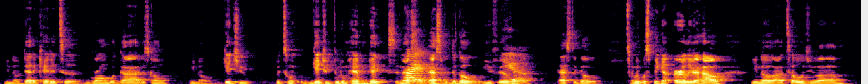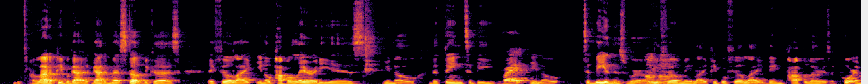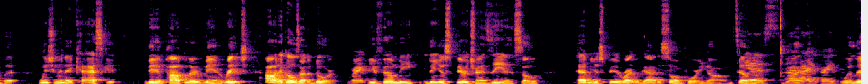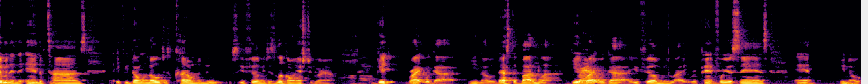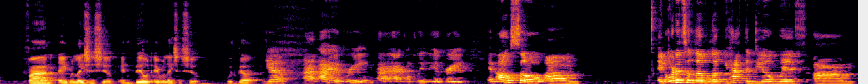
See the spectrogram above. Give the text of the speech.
you know dedicated to growing with God is gonna you know get you between get you through them heaven gates, and that's Right. that's what the goal. You feel me? Yeah. That's the goal. And we were speaking earlier how, you know, I told you um, a lot of people got got it messed up because they feel like, you know, popularity is, you know, the thing to be, Right. you know, to be in this world. You Mhm. feel me? Like people feel like being popular is important, but once you're in that casket, being popular, being rich, all that goes out the door. Right. You feel me? And then your spirit transcends. So having your spirit right with God is so important, y'all. I'm telling Yes, you. I, Like, I agree. we're living in the end of times. If you don't know, just cut on the news. You feel me? Just look on Instagram. Mhm. Get right with God. You know, that's the bottom line. Get Right. right, with God. You feel me? Like repent for your sins and, you know, find a relationship and build a relationship with God. Yeah, I, I agree. I, I completely agree. And also, um, in order to level up, you have to deal with um,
